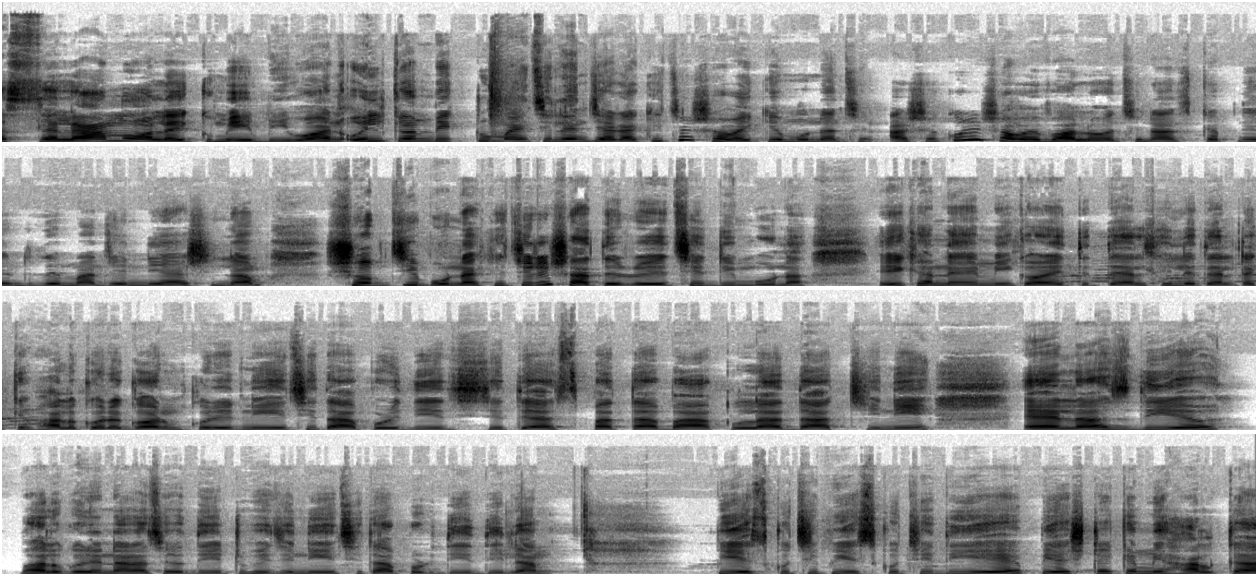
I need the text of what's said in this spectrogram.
আসসালামু আলাইকুম everyone, welcome back to my channel যারা কিছু সবাই কেমন আছেন? আশা করি সবাই ভালো আছেন। আজকে আপনাদের মাঝে নিয়ে আসলাম সবজি বোনা খিচুড়ি সাথে রয়েছে ডিম বোনা। এইখানে আমি কড়াইতে তেল ঠেলে তেলটাকে ভালো করে গরম করে নিয়েছি। তারপরে দিয়ে দিচ্ছি তেজপাতা বাকলা দারচিনি, এলাচ দিয়ে ভালো করে নাড়াচাড়া দিয়ে একটু ভেজে নিয়েছি। তারপর দিয়ে দিলাম পেঁয়াজ কুচি। পেঁয়াজ কুচি দিয়ে পেঁয়াজটাকে আমি হালকা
